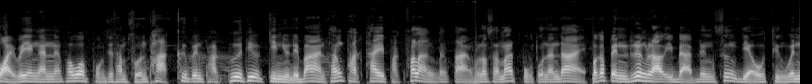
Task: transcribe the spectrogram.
ปล่อยไว้อย่างนั้นนะเพราะว่าผมจะทำสวนผักคือเป็นผักพืชที่กินอยู่ในบ้านทั้งผักไทยผักฝรั่งต่างๆ เราสามารถปลูกตรงนั้นได้ มันก็เป็นเรื่องราวอีกแบบหนึ่งซึ่งเดี๋ยวถึงวัน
